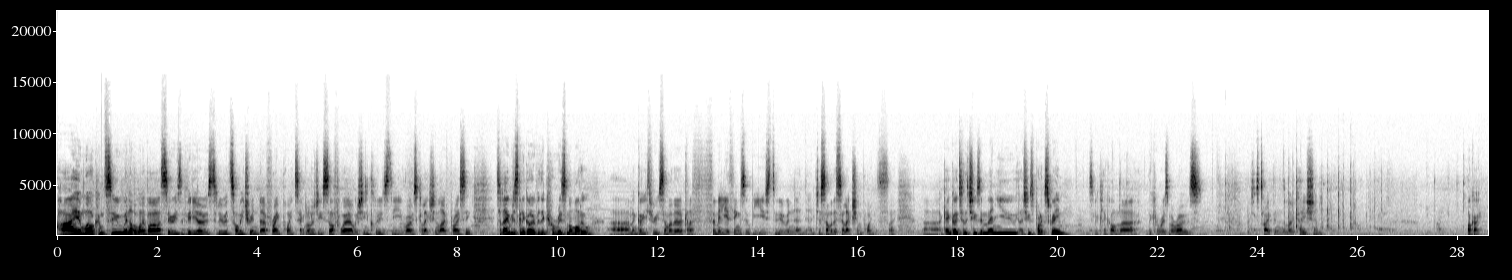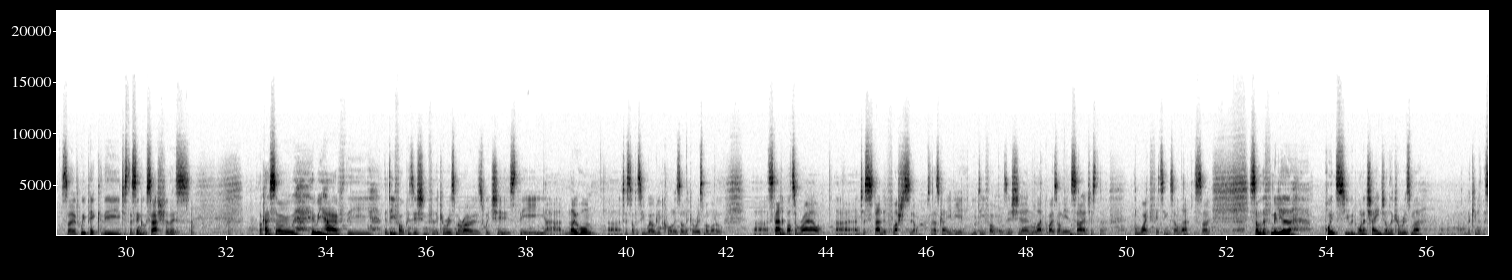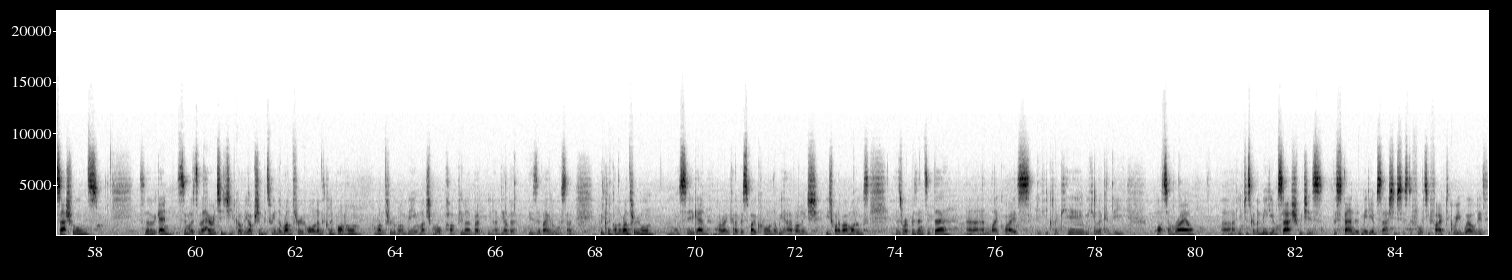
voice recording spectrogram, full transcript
Hi and welcome to another one of our series of videos to do with Tommy Trinder FramePoint Technology software which includes the Rose Collection live pricing. Today we're just going to go over the Charisma model um, and go through some of the kind of familiar things that we used to and, and, and just some of the selection points. So uh, again go to the choose a menu, uh, choose a product screen, so we click on the, the Charisma Rose, just type in the location. Okay, so if we pick the just a single sash for this, okay, so here we have the the default position for the Charisma Rose, which is the uh, no horn, uh, just obviously welded corners on the Charisma model, uh, standard bottom rail, uh, and just standard flush sill. So that's kind of your, your default position. Likewise on the inside, just the the white fittings on that. So some of the familiar points you would want to change on the Charisma, uh, looking at the sash horns. So again, similar to the Heritage, you've got the option between the run-through horn and the clip-on horn. Run-through horn being much more popular, but you know the other is available. So if we click on the run-through horn, you'll see again our own kind of bespoke horn that we have on each each one of our models is represented there. Uh, and likewise, if you click here, we can look at the bottom rail. Uh, you've just got the medium sash, which is the standard medium sash. It's just a 45 degree welded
